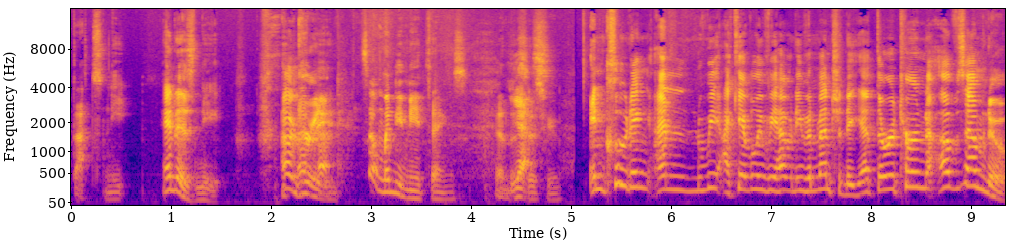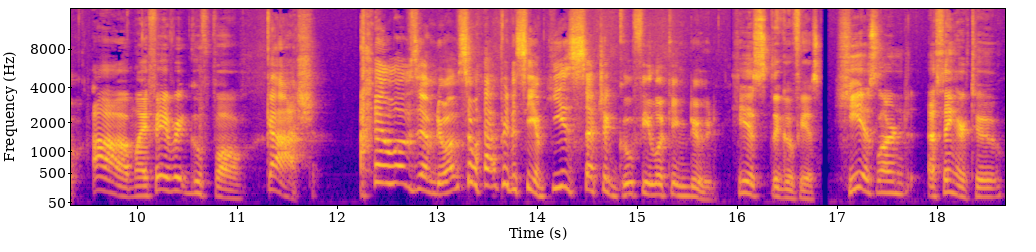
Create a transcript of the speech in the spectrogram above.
That's neat. it is neat. Agreed. So many neat things in this yes. issue. Including, and we I can't believe we haven't even mentioned it yet, the return of Xemnu. Ah, my favorite goofball. Gosh, I love Xemnu. I'm so happy to see him. He is such a goofy looking dude. He is the goofiest. He has learned a thing or two,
